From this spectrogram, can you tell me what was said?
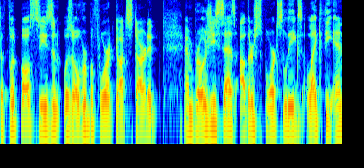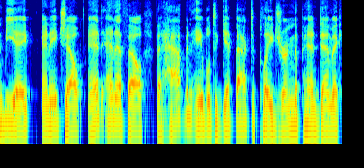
the football season was over before it got started. Ambrosie says other sports leagues like the NBA, NHL, and NFL that have been able to get back to play during the pandemic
